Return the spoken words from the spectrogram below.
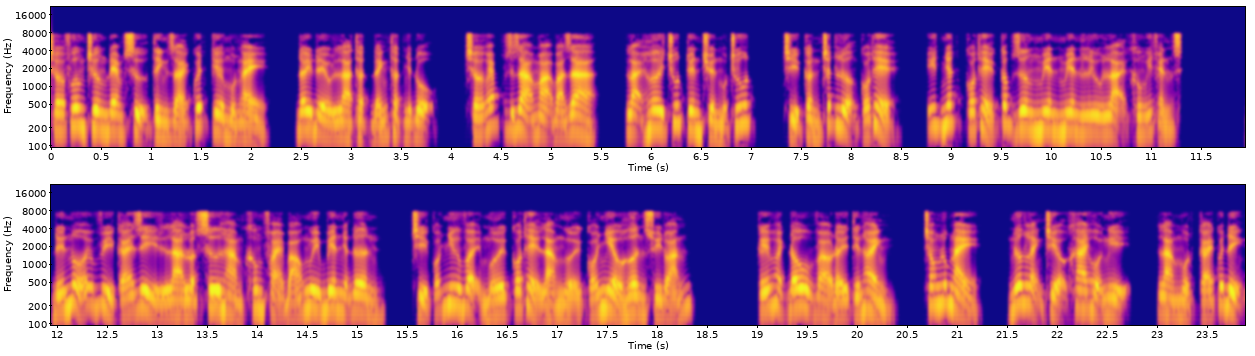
Chờ phương trương đem sự tình giải quyết kia một ngày, đây đều là thật đánh thật nhiệt độ, chờ ép giả mạ bà ra, lại hơi chút tuyên truyền một chút, chỉ cần chất lượng có thể, ít nhất có thể cấp Dương Miên Miên lưu lại không ít fans. Đến nỗi vì cái gì là luật sư hàm không phải báo nguy biên nhận đơn, chỉ có như vậy mới có thể làm người có nhiều hơn suy đoán. Kế hoạch đâu vào đấy tiến hành, trong lúc này, nước lạnh triệu khai hội nghị, làm một cái quyết định.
